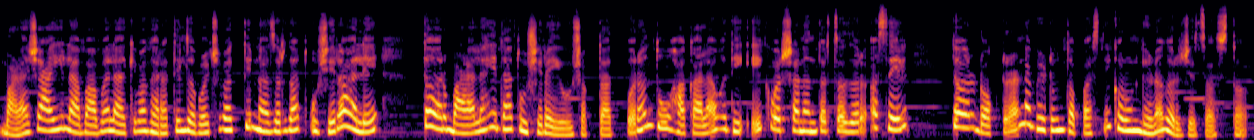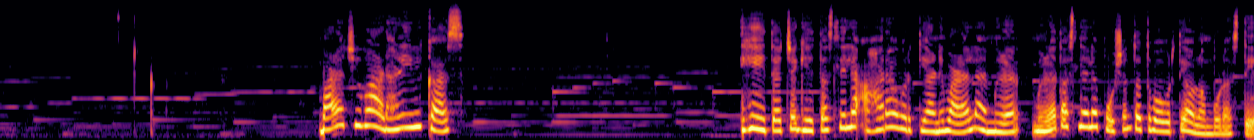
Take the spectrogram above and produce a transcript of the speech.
बाळाच्या आईला बाबाला किंवा घरातील जवळच्या व्यक्तींना जर दात उशिरा आले तर बाळालाही दात उशिरा येऊ शकतात. परंतु हा कालावधी एक वर्षानंतरचा जर असेल तर डॉक्टरांना भेटून तपासणी करून घेणं गरजेचं असतं. बाळाची वाढ आणि विकास हे त्याच्या घेत असलेल्या आहारावरती आणि बाळाला मिळ मिळत असलेल्या पोषण तत्वावरती अवलंबून असते.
